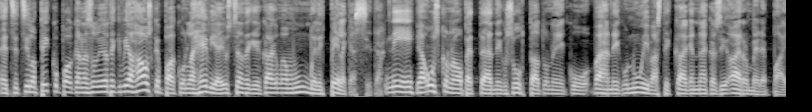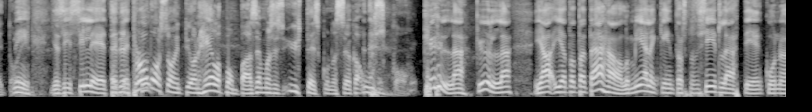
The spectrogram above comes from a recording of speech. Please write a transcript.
että sit silloin pikkupoikana se oli jotenkin vielä hauskempaa olla heviä just sen takia, että kaikki mummelit pelkäs sitä. Niin. Ja uskonnonopettajat niinku suhtautu niinku, vähän niinku nuivasti kaiken näköisiin Iron Maiden paitoihin. Niin. Ja siis silleen, että... Et, et, et, provosointi on helpompaa semmoisessa yhteiskunnassa, joka uskoo. kyllä, kyllä. Ja, ja tota, tämähän on ollut mielenkiintoista siitä lähtien, kun äh,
